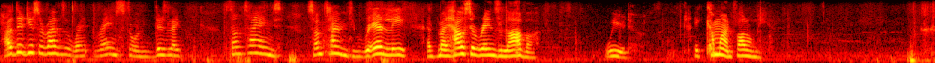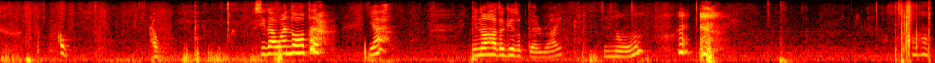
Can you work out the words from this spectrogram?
How did you survive the rainstorm? There's like sometimes, sometimes rarely at my house it rains lava. Weird. Hey, come on, follow me. Oh. Ow. See that window up there? Yeah? You know how to get up there, right? No. oh.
